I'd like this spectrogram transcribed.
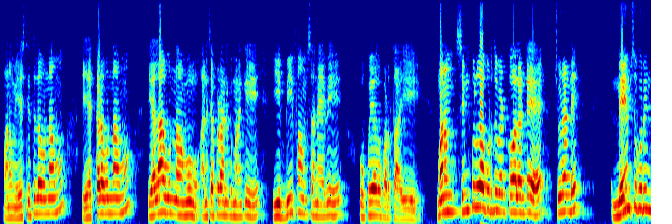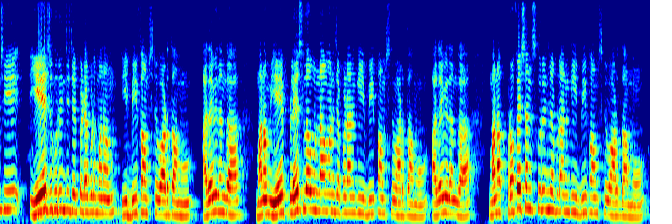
మనం ఏ స్థితిలో ఉన్నాము ఎక్కడ ఉన్నాము ఎలా ఉన్నాము అని చెప్పడానికి మనకి ఈ బీ ఫామ్స్ అనేవి ఉపయోగపడతాయి. మనం సింపుల్గా గుర్తుపెట్టుకోవాలంటే చూడండి నేమ్స్ గురించి ఏజ్ గురించి చెప్పేటప్పుడు మనం ఈ బీ ఫామ్స్ని వాడతాము. అదేవిధంగా మనం ఏ ప్లేస్లో ఉన్నామని చెప్పడానికి ఈ బీ ఫామ్స్ని వాడతాము. అదేవిధంగా మన ప్రొఫెషన్స్ గురించి చెప్పడానికి ఈ బీ ఫామ్స్ని వాడతాము.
